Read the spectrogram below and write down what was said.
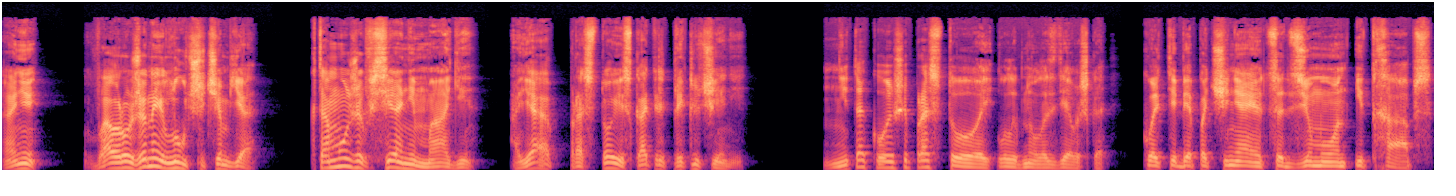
Они вооружены лучше, чем я. К тому же все они маги, а я простой искатель приключений. «Не такой уж и простой», — улыбнулась девушка, «коль тебе подчиняются Дзюмон и Тхапс.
